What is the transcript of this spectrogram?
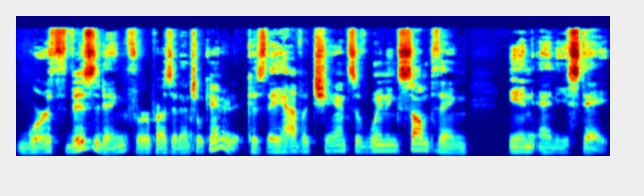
worth visiting for a presidential candidate because they have a chance of winning something in any state.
